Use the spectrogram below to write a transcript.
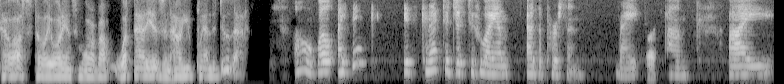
tell us, tell the audience more about what that is and how you plan to do that. Oh, well, I think it's connected just to who I am as a person, right? right. Um, I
